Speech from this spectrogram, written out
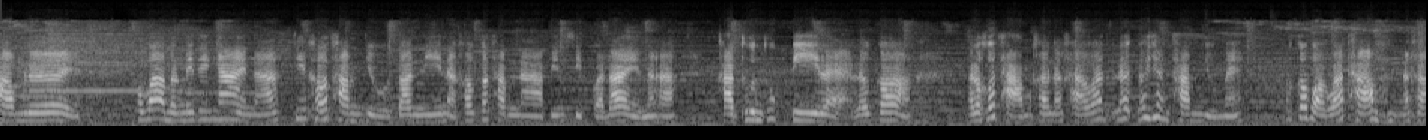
ทำเลย เพราะว่ามันไม่ได้ง่ายนะ ที่เขาทำอยู่ตอนนี้นะ่ะเขาก็ทำนาเป็นสิบกว่าไร่นะคะ ขาดทุนทุกปีแหละ แล้วก็เราก็ถามเขานะคะว่าแล้วแล้วยังทำอยู่ไหมเขาก็บอกว่าทำนะคะ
